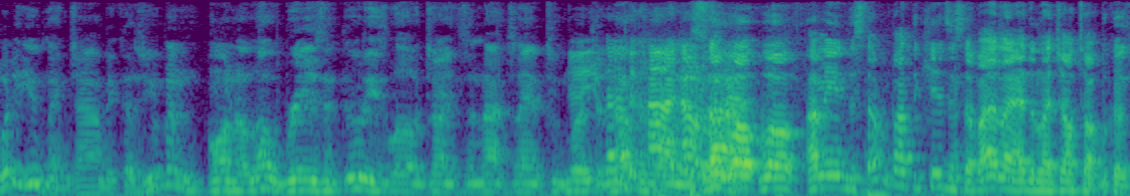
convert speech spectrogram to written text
what do you think, John? Because you've been on the low breezing through these little joints and not saying too Yeah, much you or have nothing been high on now, So, well, well, I mean, the stuff about the kids and stuff, I like, had to let y'all talk because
